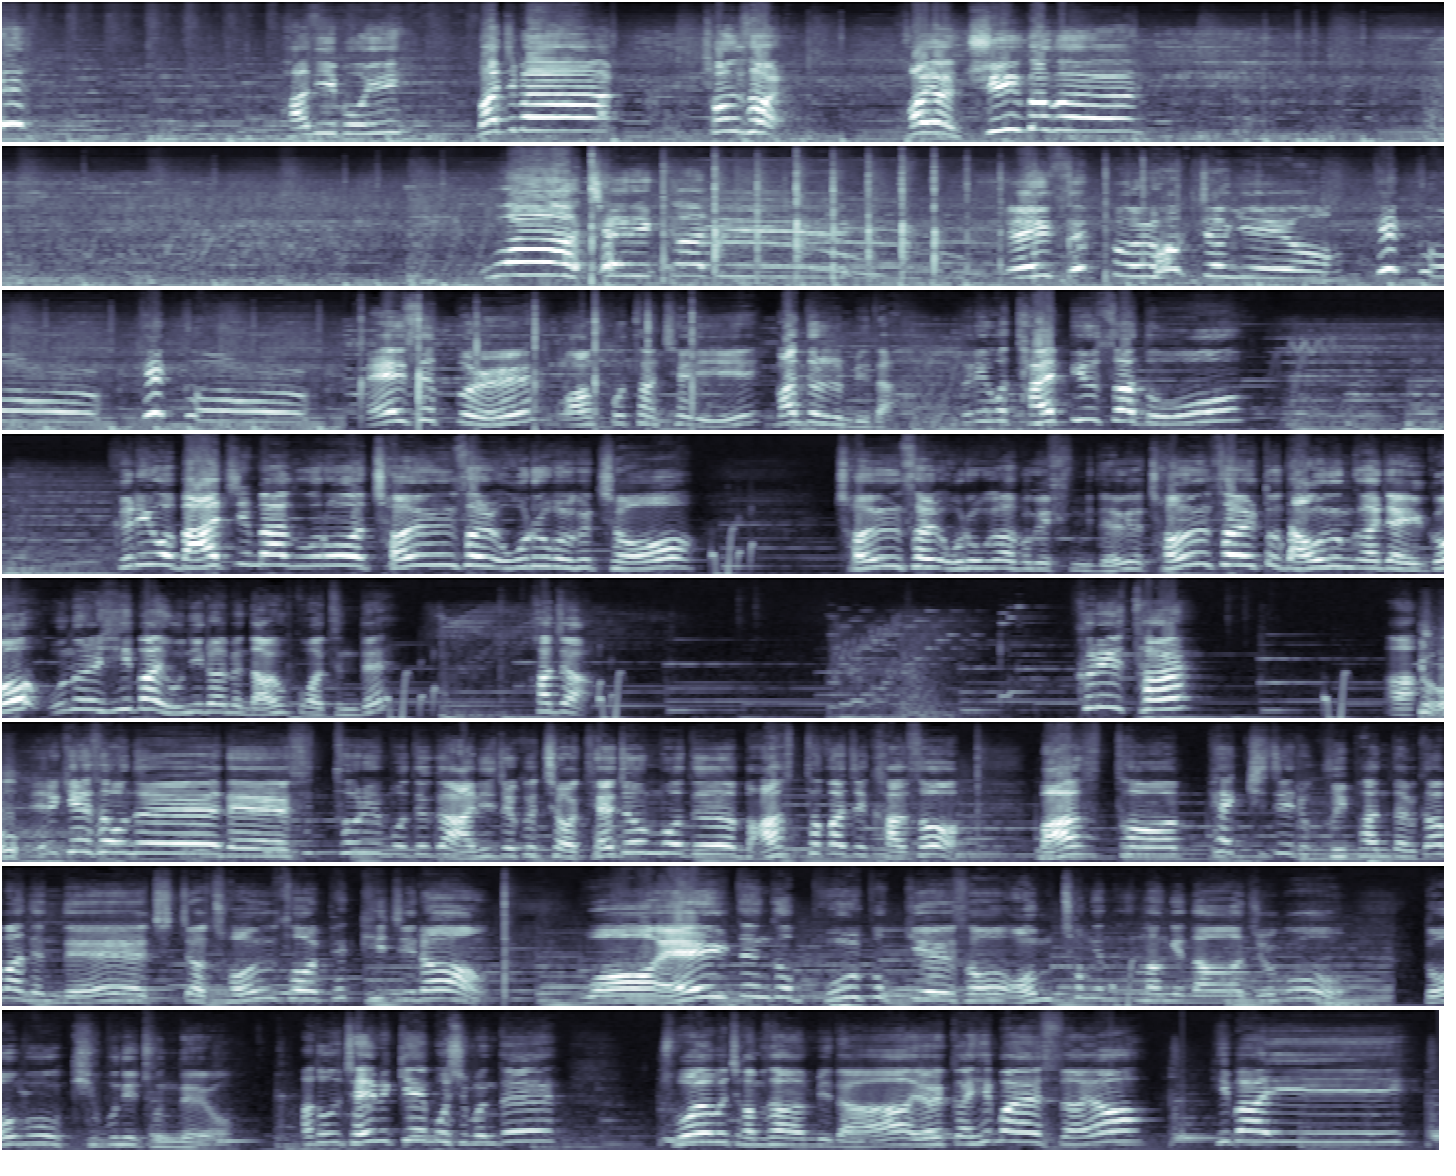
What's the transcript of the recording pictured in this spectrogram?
바니보이, 마지막 전설. 과연 주인공은 와 체리까지 에이스볼 확정이에요. 개꿀, 개꿀. 에스플 왕포탄 체리 만들어줍니다. 그리고 달비우사도 그리고 마지막으로 전설 오르골 그쵸? 전설 오르골 가보겠습니다. 여기서 전설 또 나오는 거 아니야 이거? 오늘 히바의 운이라면 나올 것 같은데? 가자. 크리스탈? 아 이렇게 해서 오늘 네 스토리 모드가 아니죠. 그쵸? 대전 모드 마스터까지 가서 마스터 패키지를 구입한 다음에 까봤는데 진짜 전설 패키지랑 와 L등급 보물 뽑기에서 엄청난 게 나와가지고 너무 기분이 좋네요. 아 오늘 재밌게 해보신 분들 좋아요 감사합니다. 여기까지 히바였어요. 히바이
